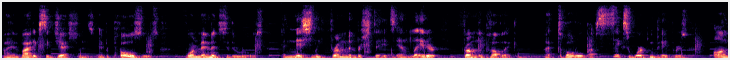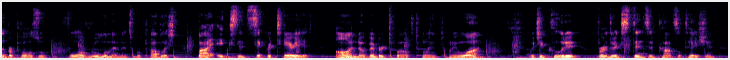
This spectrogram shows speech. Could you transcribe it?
by inviting suggestions and proposals for amendments to the rules, initially from member states and later from the public, a total of six working papers on the proposal for rule amendments were published by ICSID Secretariat on November 12, 2021, which included further extensive consultation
